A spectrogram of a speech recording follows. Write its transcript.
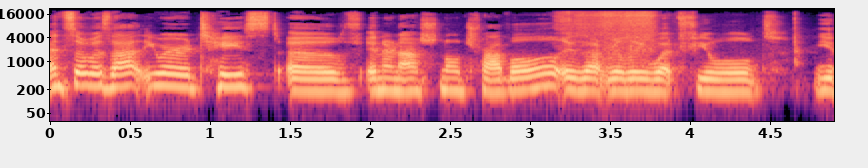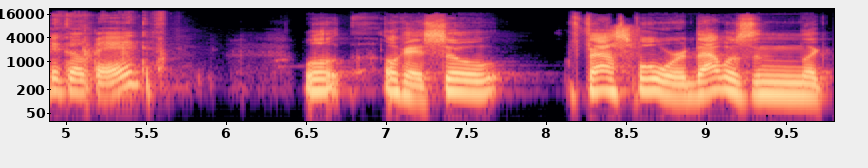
And so, was that your taste of international travel? Is that really what fueled you to go big? Well, okay, so fast forward, that was in like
